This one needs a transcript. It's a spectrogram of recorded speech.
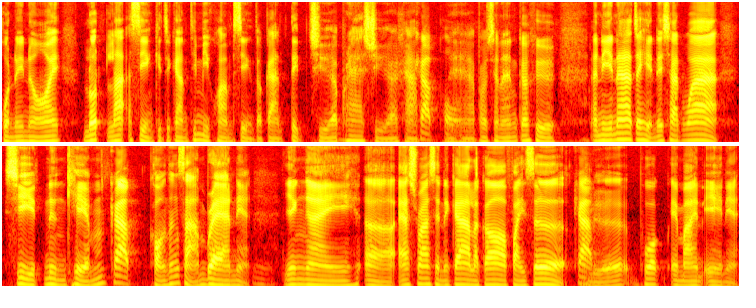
คนน้อยๆลดละเสี่ยงกิจกรรมที่มีความเสี่ยงต่อการติดเชื้อแพร่เชื้อครับครับผม นะฮะเพราะฉะนั้นก็คืออันนี้น่าจะเห็นได้ชัดว่าฉีด 1 เข็ม ครับ ของทั้ง 3 แบรนด์เนี่ยยังไงแอสตราเซเนกาแล้วก็ไฟเซอร์ครับหรือพวก m อ n a เนี่ย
